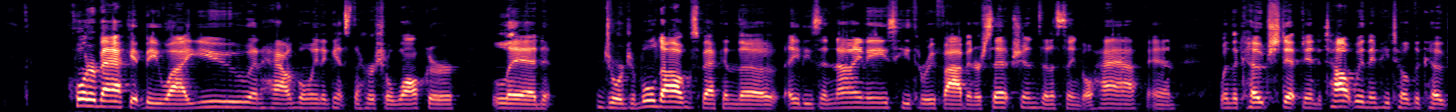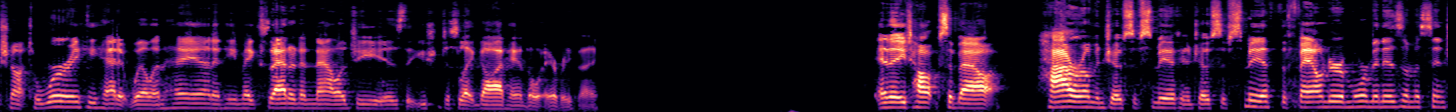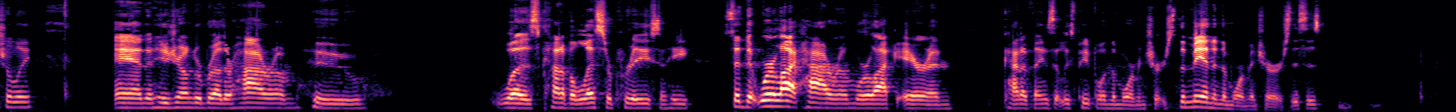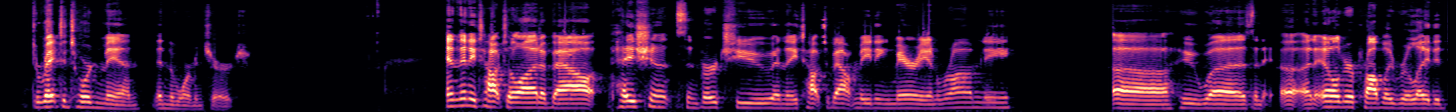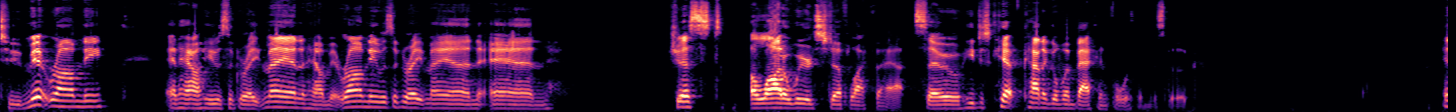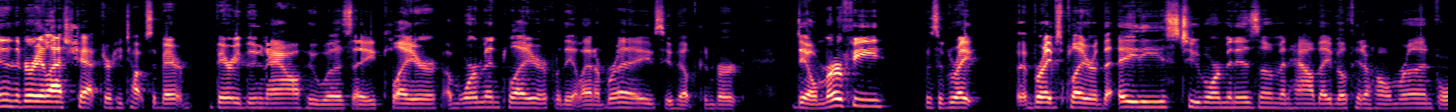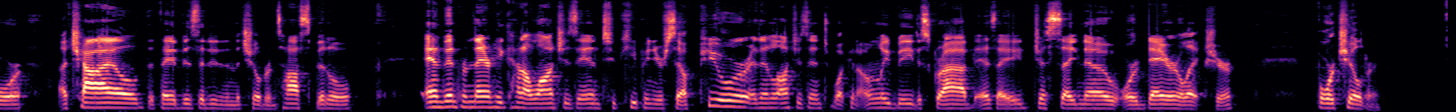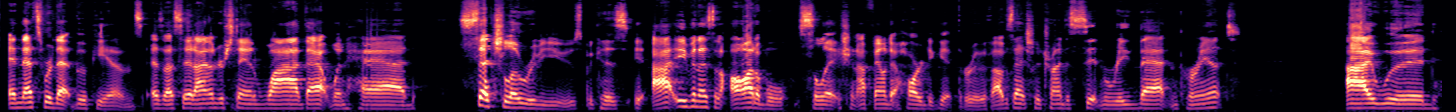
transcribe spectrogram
quarterback at BYU, and how going against the Herschel Walker led Georgia Bulldogs back in the 80s and 90s. He threw five interceptions in a single half. And when the coach stepped in to talk with him, he told the coach not to worry. He had it well in hand. And he makes that an analogy is that you should just let God handle everything. And then he talks about Hyrum and Joseph Smith. You know, Joseph Smith, the founder of Mormonism, essentially, and then his younger brother Hyrum, who was kind of a lesser priest, and he said that we're like Hyrum, we're like Aaron, kind of things. At least people in the Mormon Church, the men in the Mormon Church. This is directed toward men in the Mormon Church. And then he talked a lot about patience and virtue, and then he talked about meeting Marion Romney, uh, who was an uh, an elder, probably related to Mitt Romney, and how he was a great man, and how Mitt Romney was a great man, and just a lot of weird stuff like that. So he just kept kind of going back and forth in this book. And in the very last chapter, he talks about Barry Bonnell, who was a player, a Mormon player for the Atlanta Braves, who helped convert Dale Murphy, who was a great Braves player of the 80s, to Mormonism, and how they both hit a home run for a child that they had visited in the children's hospital. And then from there, he kind of launches into keeping yourself pure, and then launches into what can only be described as a just say no or dare lecture for children and that's where that book ends. As I said, I understand why that one had such low reviews because it, I even as an audible selection, I found it hard to get through. If I was actually trying to sit and read that in print, I would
